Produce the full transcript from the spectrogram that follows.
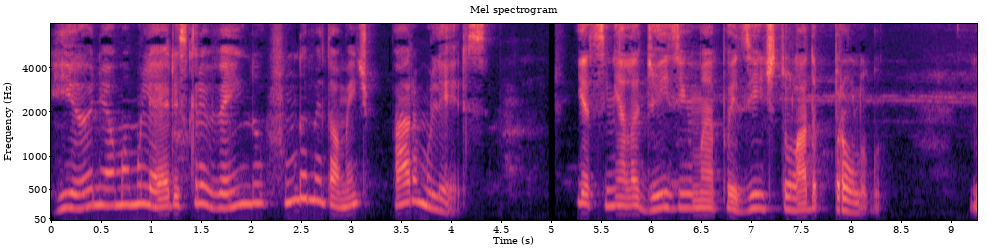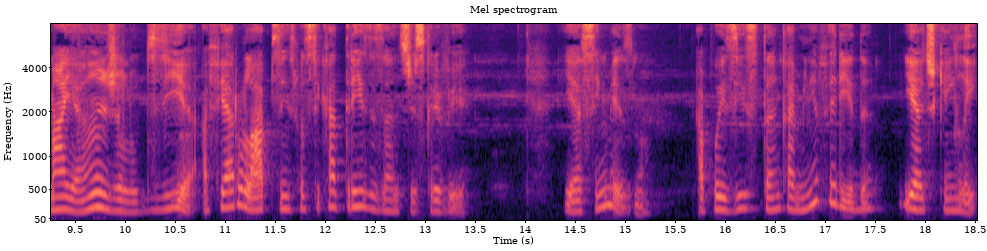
Riane é uma mulher escrevendo fundamentalmente para mulheres. E assim ela diz em uma poesia intitulada Prólogo. Maya Angelou dizia afiar o lápis em suas cicatrizes antes de escrever. E é assim mesmo. A poesia estanca a minha ferida e a de quem lê.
